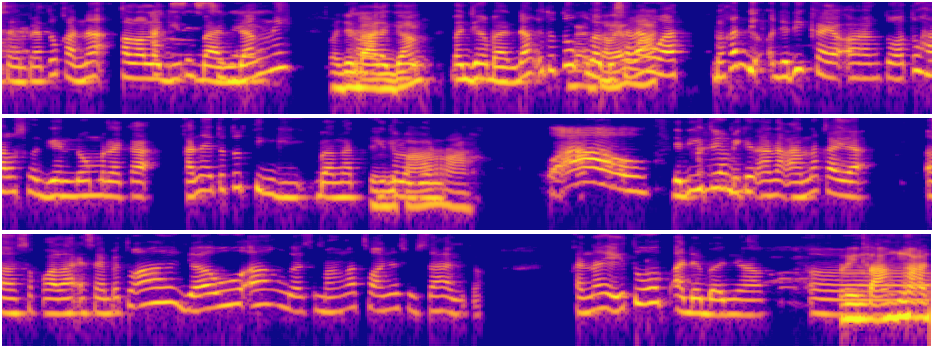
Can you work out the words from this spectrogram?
SMP tuh karena kalau lagi Akses bandang ya. nih, Banjir kalau bandang, lagi banjir bandang itu tuh Nggak bisa lewat. lewat. Bahkan di, jadi kayak orang tua tuh harus ngegendong mereka karena itu tuh tinggi banget tinggi gitu loh. Parah. Wow. Jadi itu yang bikin anak-anak kayak eh, sekolah SMP tuh ah jauh ah nggak semangat soalnya susah gitu. Karena ya itu ada banyak eh, Rintangan.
